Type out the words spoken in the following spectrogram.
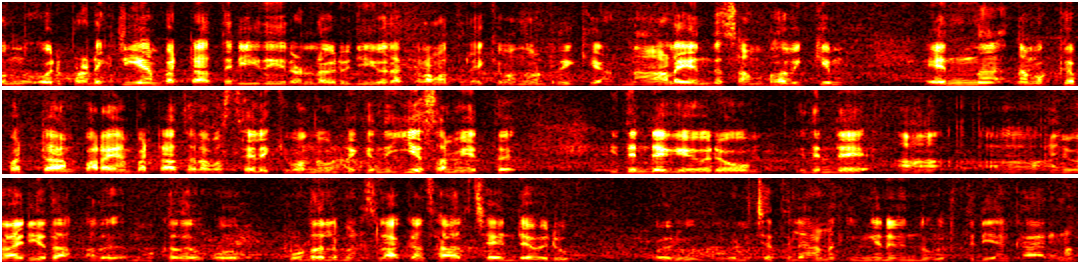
ഒന്ന് ഒരു പ്രൊഡിക്റ്റ് ചെയ്യാൻ പറ്റാത്ത രീതിയിലുള്ള ഒരു ജീവിതക്രമത്തിലേക്ക് വന്നുകൊണ്ടിരിക്കുകയാണ്. നാളെ എന്ത് സംഭവിക്കും എന്ന് നമുക്ക് പറ്റാൻ പറയാൻ പറ്റാത്തൊരവസ്ഥയിലേക്ക് വന്നുകൊണ്ടിരിക്കുന്ന ഈ സമയത്ത് ഇതിന്റെ ഗൗരവം ഇതിന്റെ അനിവാര്യത അത് നമുക്കത് കൂടുതൽ മനസ്സിലാക്കാൻ സാധിച്ചതിന്റെ ഒരു ഒരു വെളിച്ചത്തിലാണ് ഇങ്ങനെ ഒന്ന് ഉരുത്തിരിയാൻ കാരണം.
